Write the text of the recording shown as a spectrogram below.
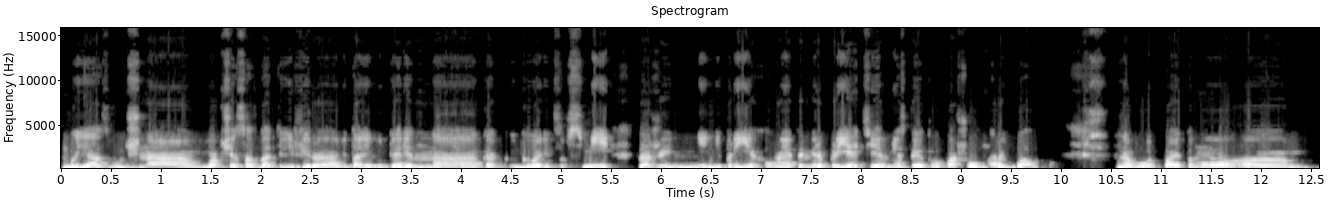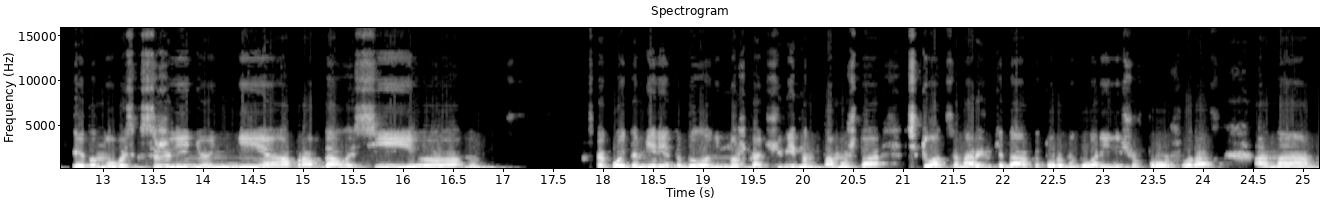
были озвучены. Вообще создатель эфира Виталий Бутерин, как говорится в СМИ, даже не, не приехал на это мероприятие, вместо этого пошел на рыбалку. Вот, поэтому э, эта новость, к сожалению, не оправдалась, и э, ну, в какой-то мере это было немножко очевидным, потому что ситуация на рынке, да, о которой мы говорили еще в прошлый раз, она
